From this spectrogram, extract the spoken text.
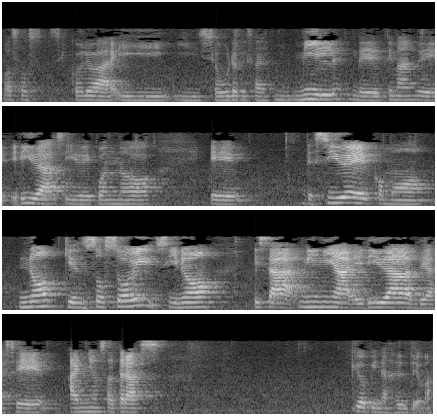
vos sos psicóloga y, seguro que sabes mil de temas de heridas y de cuando eh, decide como no quién sos hoy, sino esa niña herida de hace años atrás. ¿Qué opinas del tema?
